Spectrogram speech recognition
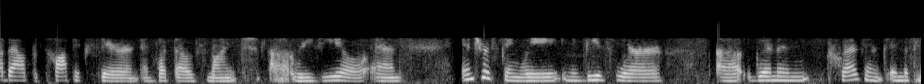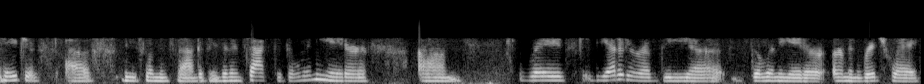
about the topics there and, and what those might uh, reveal. And interestingly, I mean, these were uh, women present in the pages of these women's magazines. And in fact, the Delineator um, raised, the editor of the uh, Delineator, Erman Ridgway,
